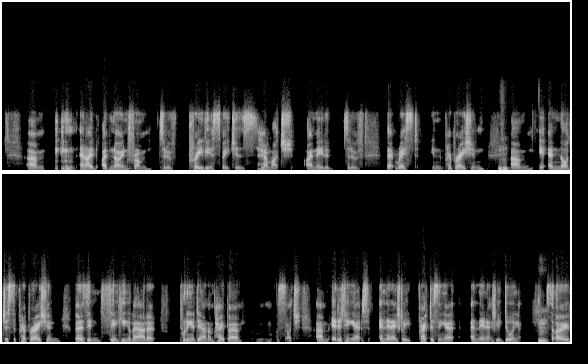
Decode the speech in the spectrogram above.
Um, and I'd I'd known from sort of previous speeches Yeah. how much I needed sort of that rest in preparation, Mhm. um, and not just the preparation, but as in thinking about it, putting it down on paper, mm, as such, um, editing it, and then actually practicing it, and then actually doing it. Mm. So,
